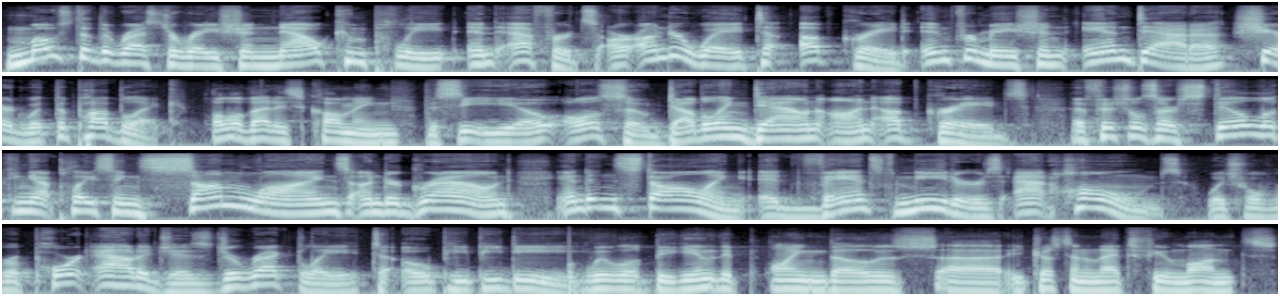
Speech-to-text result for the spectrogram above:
Most of the restoration now complete and efforts are underway to upgrade information and data shared with the public. All of that is coming. The CEO also doubling down on upgrades. Officials are still looking at placing some lines underground and installing advanced meters at homes, which will report outages directly to OPPD. We will begin deploying those uh, just in the next few months.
